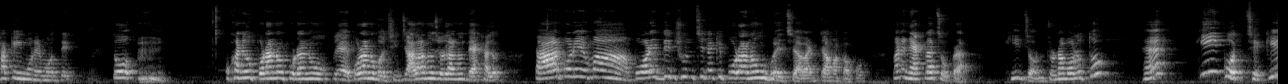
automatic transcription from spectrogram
থাকেই মনের মধ্যে। তো ওখানেও পোড়ানো পোড়ানো পোড়ানো বলছি, জ্বালানো জ্বালানো দেখাল। তারপরে, মা, পরের দিন শুনছি নাকি পোড়ানোও হয়েছে আবার জামা কাপড় মানে ন্যাকড়া চোপড়া কি যন্ত্রণা বলো তো? হ্যাঁ? কি করছে? কে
